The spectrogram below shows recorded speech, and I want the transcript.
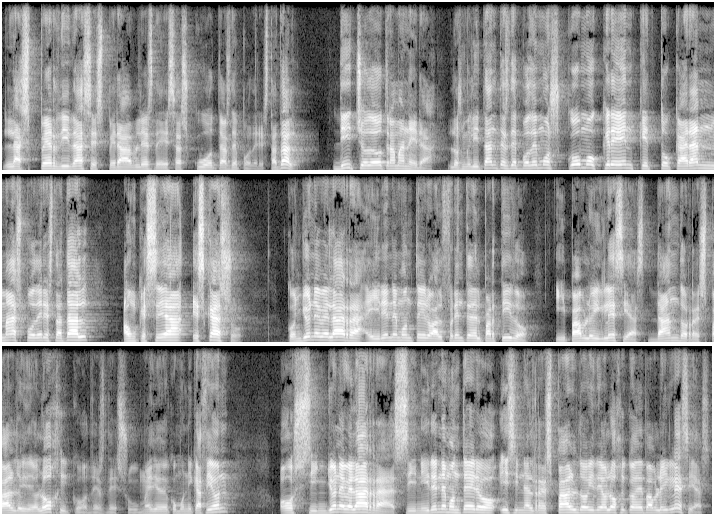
las pérdidas esperables de esas cuotas de poder estatal. Dicho de otra manera, los militantes de Podemos, ¿cómo creen que tocarán más poder estatal, aunque sea escaso? Con Yone Belarra e Irene Montero al frente del partido y Pablo Iglesias dando respaldo ideológico desde su medio de comunicación, o sin Yone Belarra, sin Irene Montero y sin el respaldo ideológico de Pablo Iglesias?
